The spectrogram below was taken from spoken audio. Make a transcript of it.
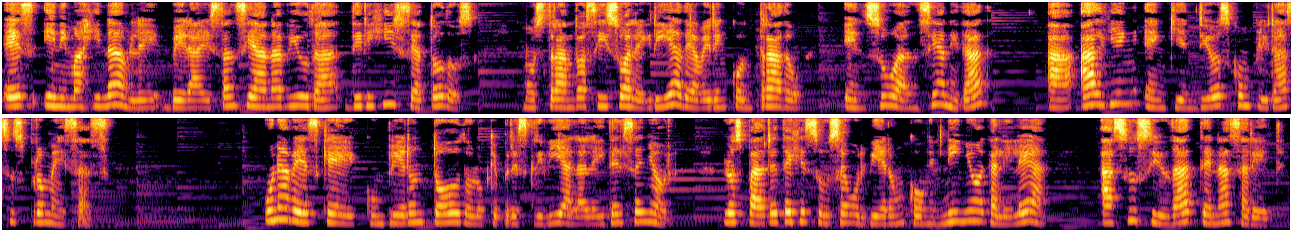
Es inimaginable ver a esta anciana viuda dirigirse a todos, mostrando así su alegría de haber encontrado en su ancianidad a alguien en quien Dios cumplirá sus promesas. Una vez que cumplieron todo lo que prescribía la ley del Señor, los padres de Jesús se volvieron con el niño a Galilea, a su ciudad de Nazaret.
